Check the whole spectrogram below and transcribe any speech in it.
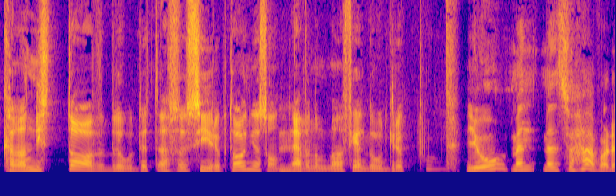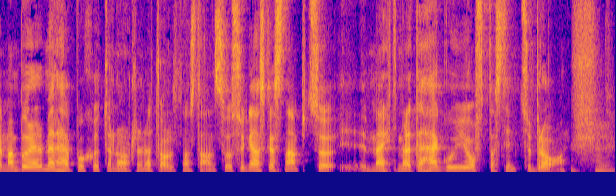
kan man ha nytta av blodet, alltså syreupptagning och sånt, mm. även om man har fel blodgrupp? Jo, men, men så här var det, man började med det här på 1700-1800-talet någonstans och så ganska snabbt så märkte man att det här går ju oftast inte så bra. Mm.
